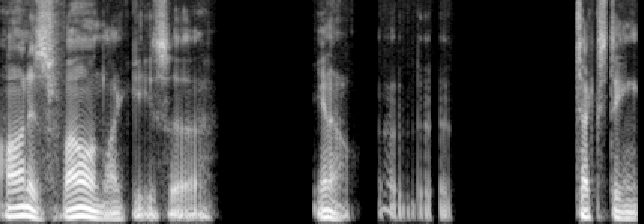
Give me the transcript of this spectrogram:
on his phone, like he's, uh, you know, texting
